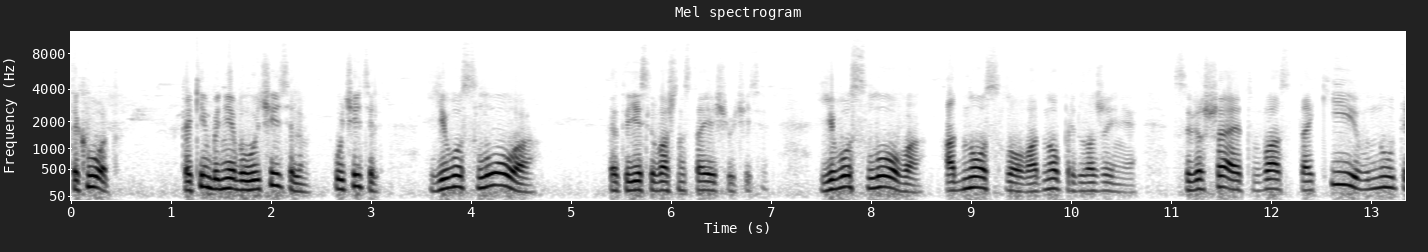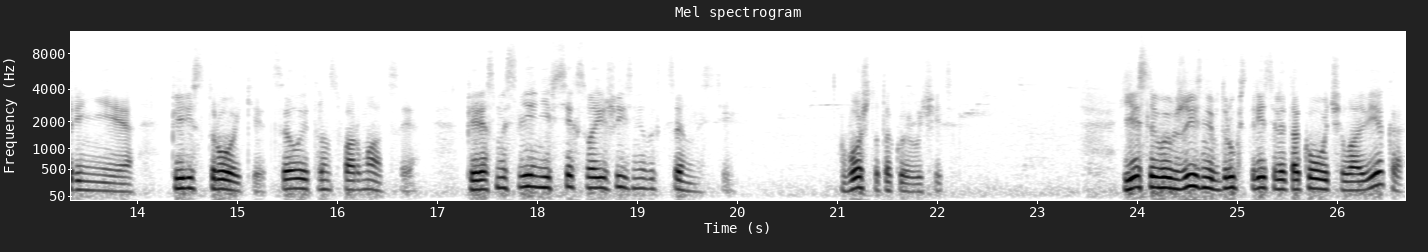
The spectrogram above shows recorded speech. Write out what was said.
Так вот, каким бы ни был учителем, учитель, его слово, это если ваш настоящий учитель, его слово, одно слово, одно предложение совершает в вас такие внутренние перестройки, целые трансформации, переосмысление всех своих жизненных ценностей. Вот что такое учитель. Если вы в жизни вдруг встретили такого человека,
